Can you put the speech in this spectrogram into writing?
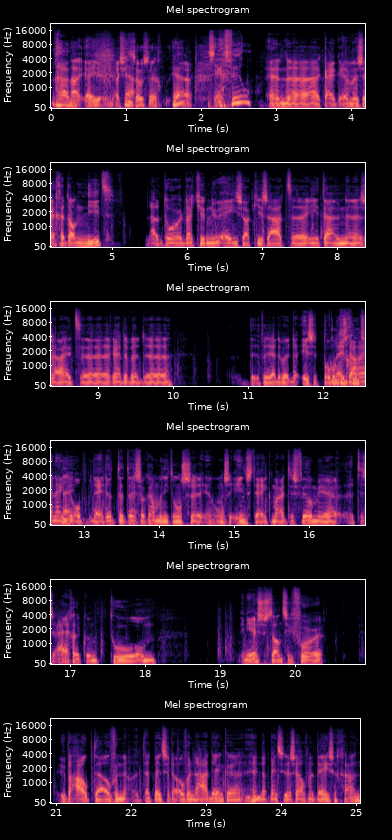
Ruim. Nou, ja, als je het zo zegt. ja. Dat is echt veel. En eh, kijk, en we zeggen dan niet, nou doordat je nu één zakje zaad eh, in je tuin zaait, redden we de, de redden we, de- is het probleem het daar in één keer op. Nee, dat, dat is ook helemaal niet onze, onze insteek, maar het is veel meer, het is eigenlijk een tool om in eerste instantie voor überhaupt daarover, dat mensen daarover nadenken Mhm. en dat mensen er zelf mee bezig gaan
